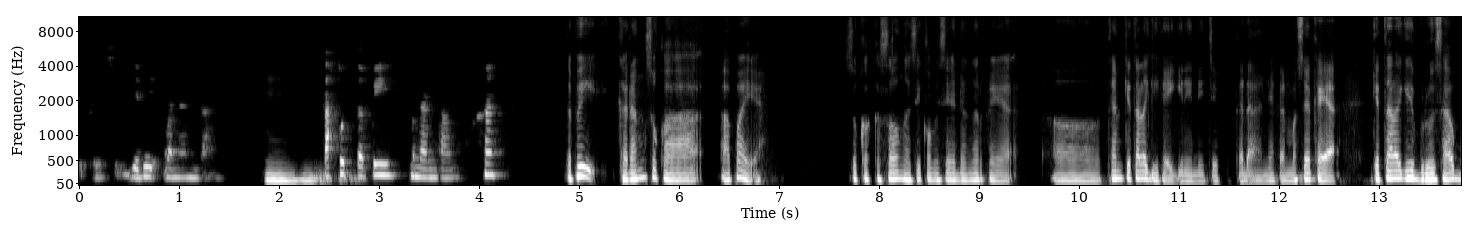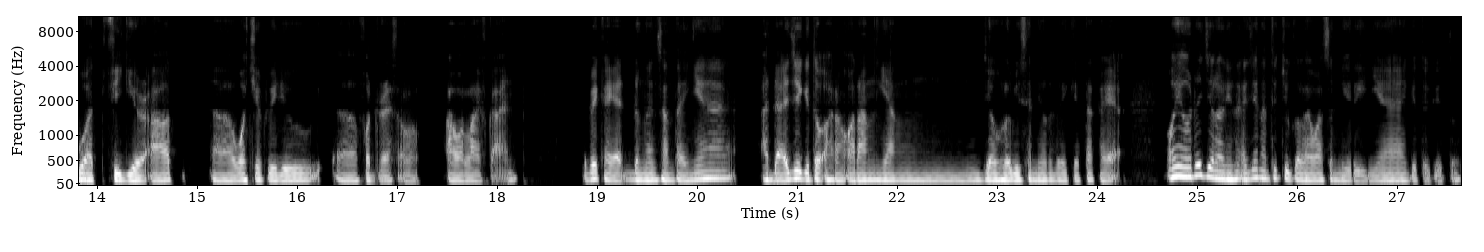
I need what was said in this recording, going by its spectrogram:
gitu sih jadi menantang hmm. takut tapi menantang tapi kadang suka apa ya suka kesel gak sih kalau misalnya denger kayak uh, kan kita lagi kayak gini nih Cip keadaannya kan maksudnya kayak kita lagi berusaha buat figure out uh, what should we do uh, for the rest of our life kan tapi kayak dengan santainya ada aja gitu orang-orang yang jauh lebih senior dari kita kayak oh ya udah jalanin aja nanti juga lewat sendirinya gitu-gitu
